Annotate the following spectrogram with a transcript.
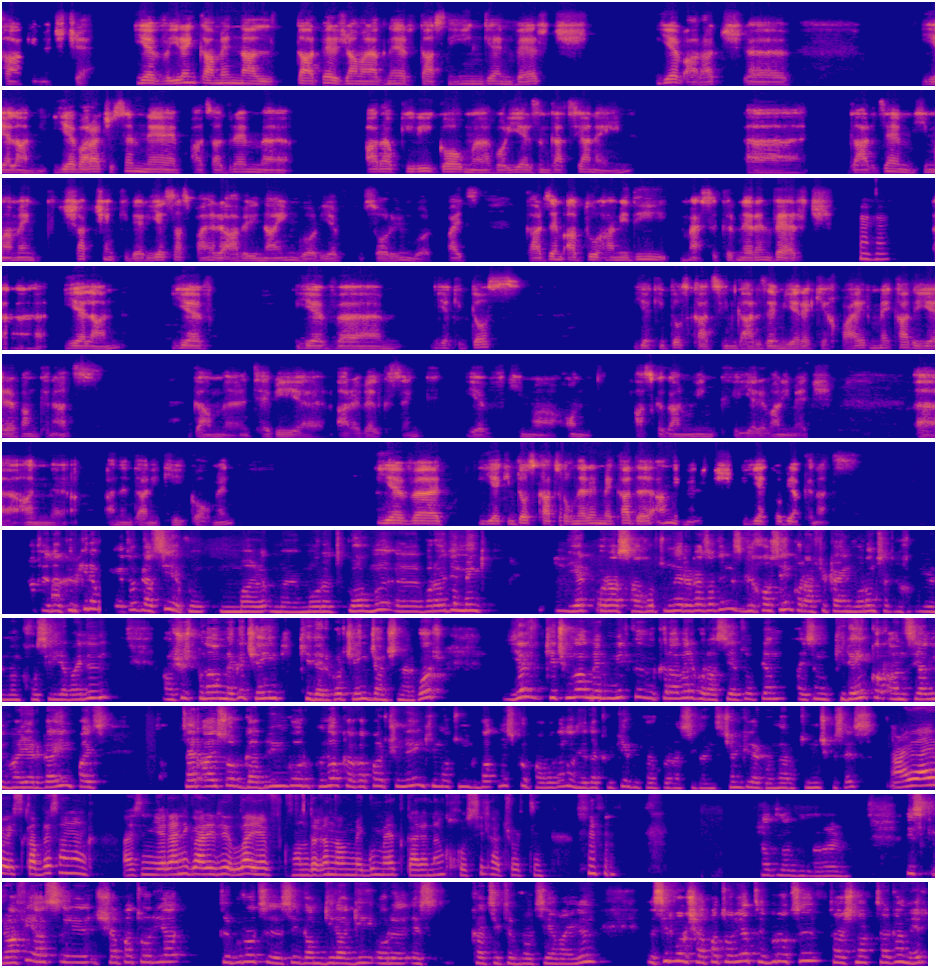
քաղաքի մեջ չէ եւ իրենք ամենալ տարբեր ժամանակներ 15-ին վերջ եւ առաջ ելան եւ առաջսեմն է բացադրեմ արաբկիրի կողմը որ երզնգացյան էին գարձեմ հիմա մենք շատ չենք գիտեր ես ասպաները ավելի նային գոր եւ սորյուն գոր բայց գարձեմ Աբդուլ Համիդի մասակրներեն վերջ ելան եւ եւ Եգիպտոս Եգիպտոս կացին գարձեմ 3 եղբայր, մեկը Երևան գնաց կամ թեպի արևել գսենք եւ հիմա հոն ասկականունինք Երևանի մեջ ան անընտանիքի կողմեն եւ Եգիպտոս կացողներեն մեկը անգլիջ Եթոբիա գնաց Դա քրկինը Եթոբիասի է մորոտ կողմը, որովհետեւ մենք երբ որ աս հաղորդումներ հրազատելիս գխոսեինք որ Աֆրիկային որոնց հետ մենք խոսի եւ այլն անշուշտ բնավ մեկը չէինք գիտեր որ չէինք ջանչնար որ եւ քիչ մնա մեր միտքը գրավեր որ ասի Եթոպիան այսինքն գիտեինք որ անցյալին հայեր գային բայց Ձեր այսօր Գաբրին գոր բնավ կաղապար չունեինք հիմա ցուն կբատնես կո բավականալ հետաքրքիր կկապար ասի գանից չեմ գիտեր որ նա ցուն ինչ կսես Այո այո իսկապես անանք այսին Երանի գարելի լա եւ հոնդեղն ալ մեգու մետ կարենանք խոսիլ հաջորդին շատ լավ նարայ։ Իսկ Ռաֆի աս շապատորիա դբրոցը սիրգամ գիրագի օրը էս կացի դբրոցի եւ այլն, սիր որ շապատորիա դբրոցը տաշնակցական էր,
